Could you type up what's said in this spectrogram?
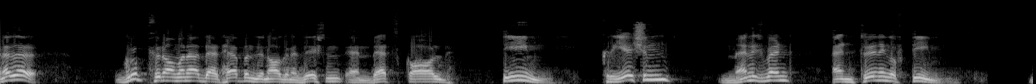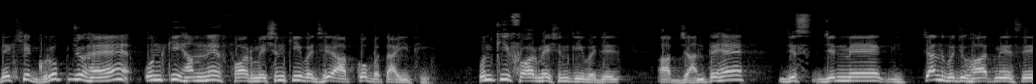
اندر group phenomena that happens in organization and that's called team creation management and training of teams دیکھیے گروپ جو ہیں ان کی ہم نے فارمیشن کی وجہ آپ کو بتائی تھی ان کی فارمیشن کی وجہ آپ جانتے ہیں جس جن میں چند وجوہات میں سے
